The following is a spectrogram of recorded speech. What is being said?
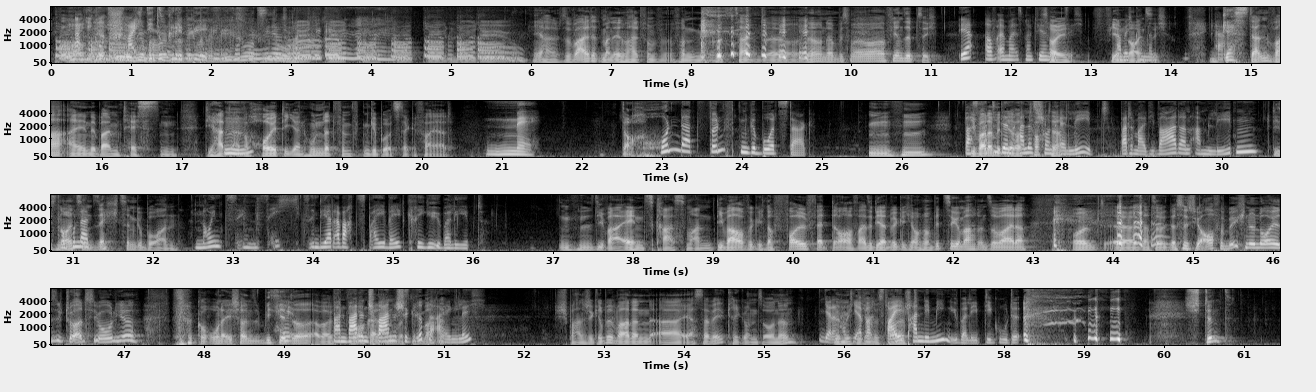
Ja, so altert man innerhalb von, von kurzer Zeit, äh, ne? Und dann bist man 74. Ja, auf einmal ist man 74. Sorry, Aber ich komm 94. Ja. Gestern war eine beim Testen, die hat Mhm. einfach heute ihren 105. Geburtstag gefeiert. Nee. Doch. 105. Geburtstag. Mhm. Was Die war hat die denn alles schon Tochter. erlebt? Warte mal, die war dann am Leben Die ist vor 1916 geboren. 1916. Die hat einfach zwei Weltkriege überlebt. Mhm, die war ends krass, Mann. Die war auch wirklich noch voll fett drauf. Also die hat wirklich auch noch Witze gemacht und so weiter. Und äh, sagt so, das ist ja auch für mich eine neue Situation hier. Corona ist schon ein bisschen Hey, so, aber Wann war denn Ahnung, spanische die Grippe eigentlich? Spanische Grippe war dann äh, Erster Weltkrieg und so, ne? Ja, dann hat die einfach zwei täuscht. Pandemien überlebt, die gute. Stimmt.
